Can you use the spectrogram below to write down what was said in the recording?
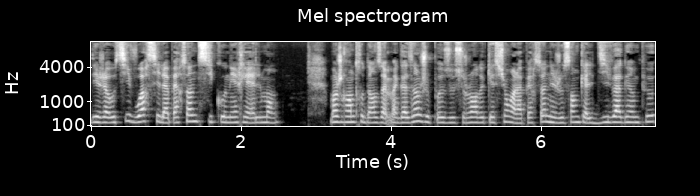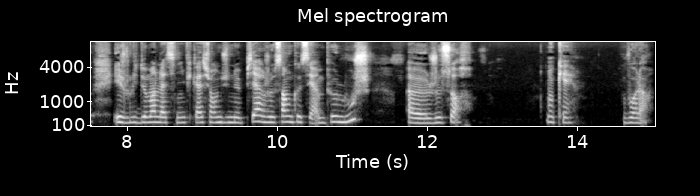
Déjà aussi voir si la personne s'y connaît réellement. Moi, je rentre dans un magasin, je pose ce genre de questions à la personne et je sens qu'elle divague un peu et je lui demande la signification d'une pierre, je sens que c'est un peu louche, euh, je sors. Ok. Voilà.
